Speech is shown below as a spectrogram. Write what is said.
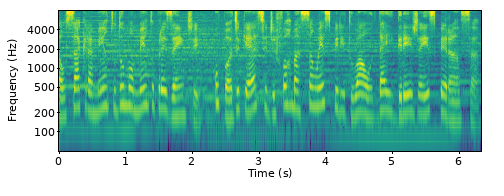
ao Sacramento do Momento Presente, o podcast de formação espiritual da Igreja Esperança.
